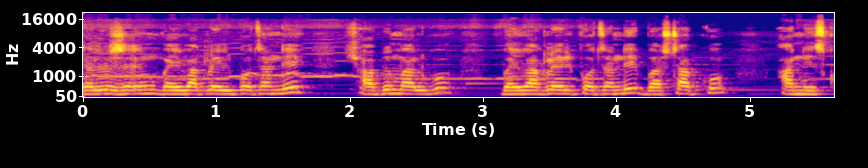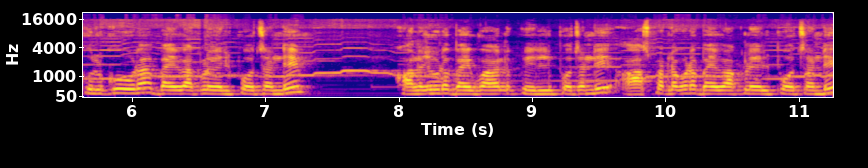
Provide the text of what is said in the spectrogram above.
రైల్వే స్టేషన్కు బైవాక్లో వెళ్ళిపోతండి షాపింగ్ మాల్కు బైవాక్లో వెళ్ళిపోతండి బస్ స్టాప్కు అన్ని స్కూల్కు కూడా బైవాక్లో వెళ్ళిపోతండి కాలేజ్ కూడా బైవాక్లో వెళ్ళిపోతండి హాస్పిటల్ కూడా బైవాక్లో వెళ్ళిపోతండి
